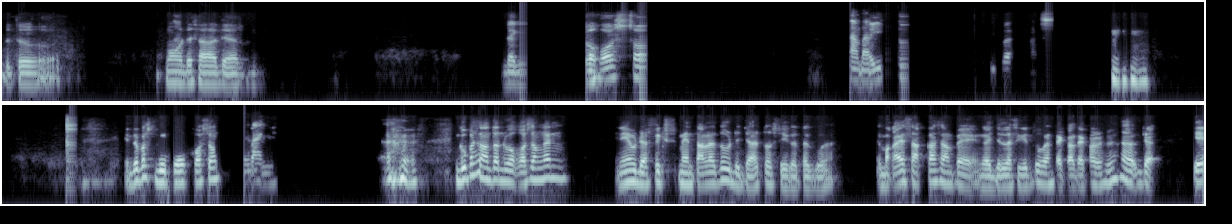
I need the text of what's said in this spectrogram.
Betul. Mau udah salah dia. dua kosong. Tambah itu. Itu pas dua kosong, gue pas nonton dua kosong kan, ini udah fix mentalnya tuh udah jatuh sih kata gue. Ya, makanya Saka sampai nggak jelas gitu kan tekal-tekal. Nggak. Ya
